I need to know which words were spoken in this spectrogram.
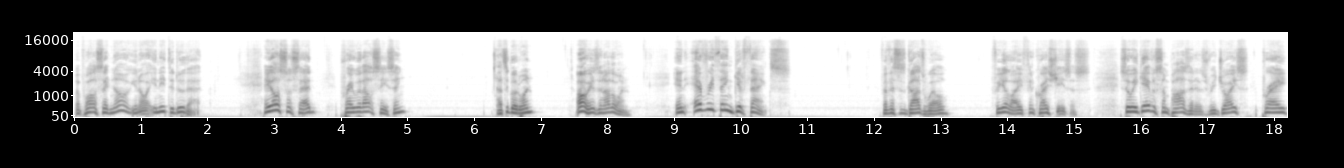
But Paul said, no, you know what? You need to do that. He also said, pray without ceasing. That's a good one. Oh, here's another one. In everything, give thanks, for this is God's will for your life in Christ Jesus. So he gave us some positives rejoice, pray,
